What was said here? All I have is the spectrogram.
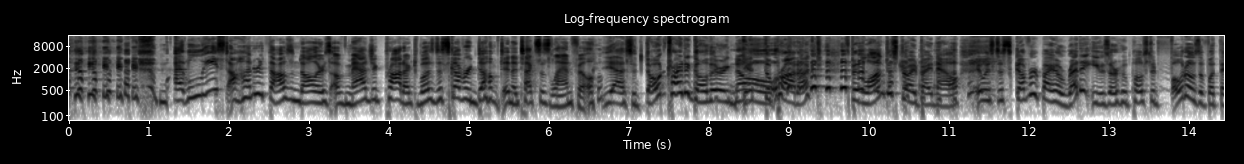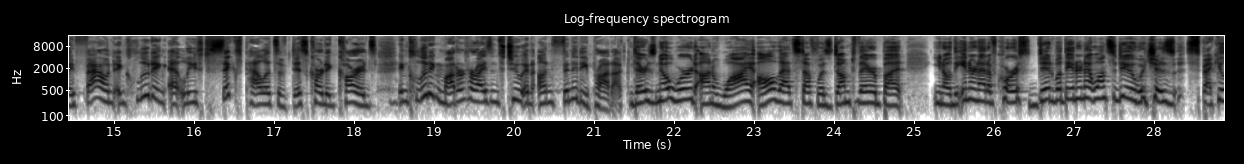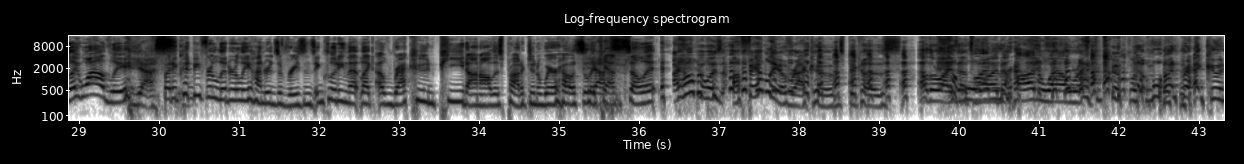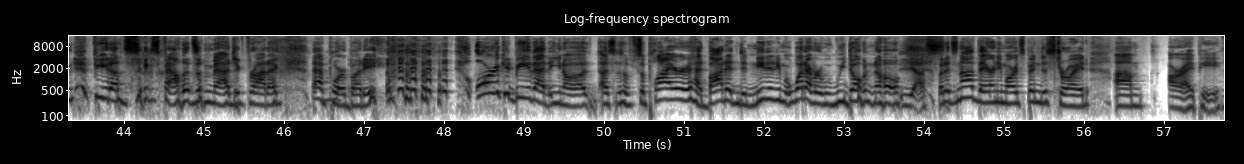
At least $100,000 of magic product was discovered dumped in a Texas landfill. Yes, don't try to go there and No. get the product. it's been long destroyed by now. It was discovered by a Reddit user who posted photos of what they found, including at least six pallets of discarded cards, including Modern Horizons 2 and Unfinity product. There's no word on why all that stuff was dumped there, but you know, the internet, of course, did what the internet wants to do, which is speculate wildly. Yes. But it could be for literally hundreds of reasons, including that like a raccoon peed on all this product in a warehouse so they Yes. can't sell it. I hope it was a family of raccoons because otherwise that's One one, unwell raccoon. One raccoon peed on six pallets of magic product. That poor buddy. or it could be that, you know, a supplier had bought it and didn't need it anymore. Whatever. We don't know. Yes. But it's not there anymore. It's been destroyed. Um, RIP.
